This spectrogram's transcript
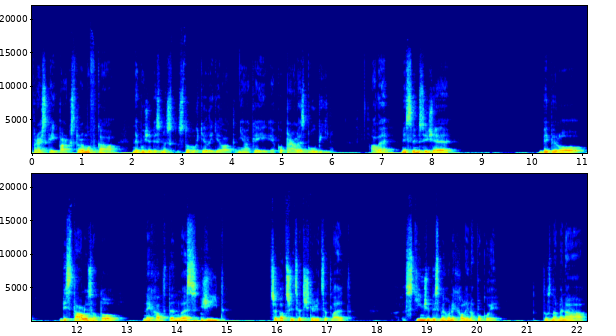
pražský park stromovka, nebo že bychom z toho chtěli dělat nějaký jako prales boubín. Ale myslím si, že by bylo, by stálo za to nechat ten les žít třeba 30-40 let s tím, že bychom ho nechali na pokoji. To znamená,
